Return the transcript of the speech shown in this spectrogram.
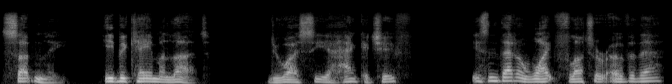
Suddenly, he became alert. Do I see a handkerchief? Isn't that a white flutter over there?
